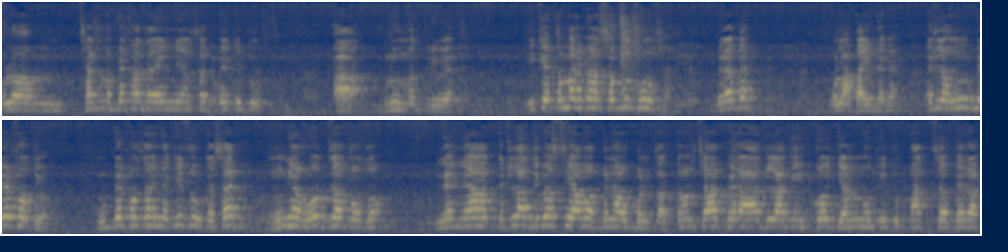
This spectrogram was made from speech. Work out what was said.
ઓલો સાઈડમાં બેઠા હતા એની સાહેબે કીધું, આ ગૃહમંત્રીએ એ કે તમારી પાસે સબૂત શું છે? બરાબર? ઓલા ભાઈને કે, એટલે હું બેઠો થયો. હું બેઠો થઈને કીધું કે, સાહેબ, હું ત્યાં રોજ જતો હતો, ને ત્યાં કેટલા દિવસથી આવા બનાવ બનતા? ત્રણ, ચાર ફેરા આગ લાગી કોઈ ધ્યાન નહોતું દીધું. પાંચ, છ ફેરા,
